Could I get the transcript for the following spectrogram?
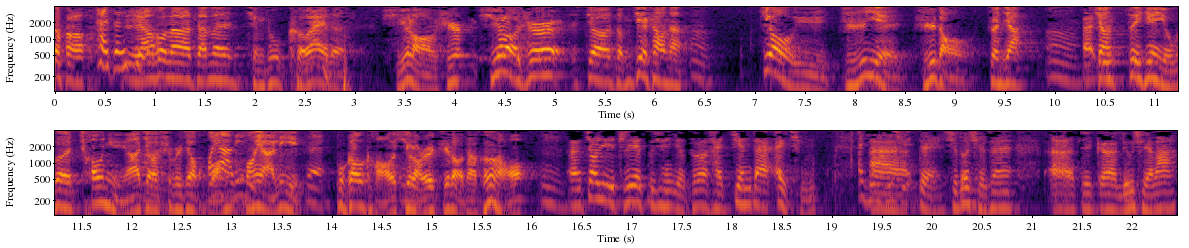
太生气了然后呢，咱们请出可爱的徐老师。徐老师叫怎么介绍呢？嗯教育职业指导专家。嗯，哎像最近有个超女啊，叫是不是叫黄黄雅莉？对不高考，徐老师指导她很好。嗯，呃，教育职业咨询有时候还兼带爱情，爱情咨询呃对，许多学生呃这个留学啦，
